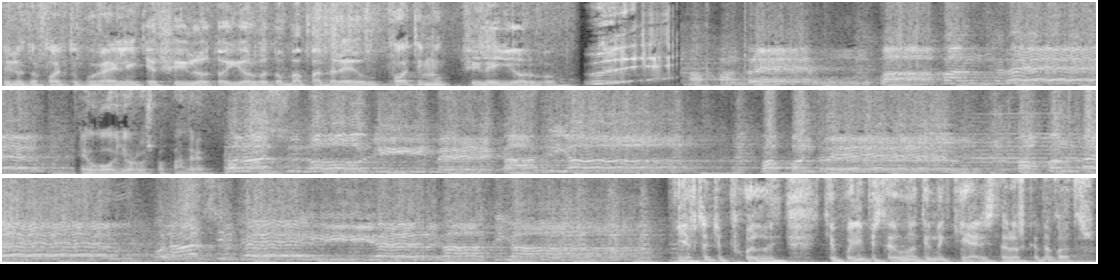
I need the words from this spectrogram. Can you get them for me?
Φίλο το Φώτη του Κουβέλη και και φίλο τον Γιώργο τον Παπανδρέου. Φώτη μου Φίλε Γιώργο. Παπανδρέου, Παπανδρέου, εγώ Γιώργος Παπανδρέου. φωνάζουν όλοι με καρδιά. Παπανδρέου, Παπανδρέου, φωνάζει και η εργατιά. Γι' αυτό και πολλοί, και πολλοί πιστεύουν ότι είμαι και αριστερός κατά βάθος.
